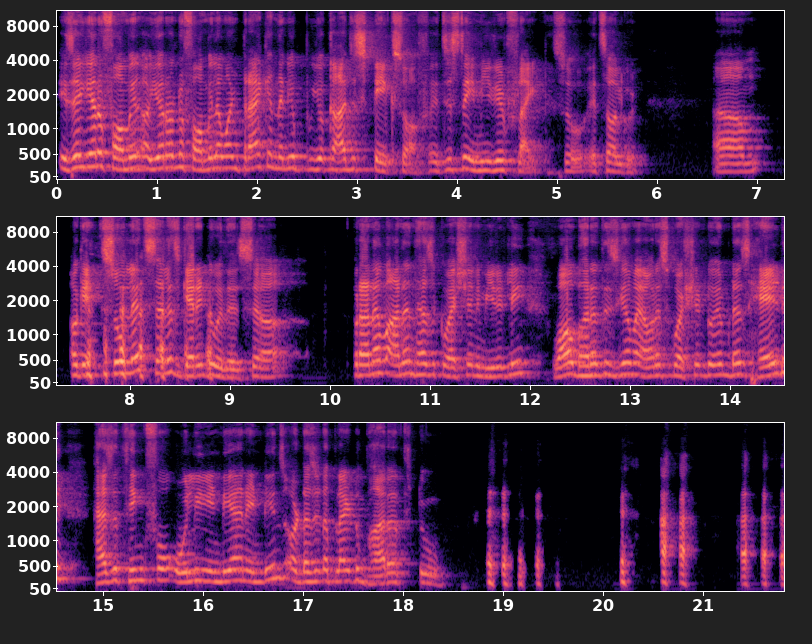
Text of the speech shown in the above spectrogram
is it you're a formula you're on a formula one track and then your, your car just takes off it's just an immediate flight so it's all good um, okay so let's let's get into this uh, Pranav Anand has a question immediately. Wow, Bharat is here. My honest question to him: Does head has a thing for only India and Indians, or does it apply to Bharat too?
